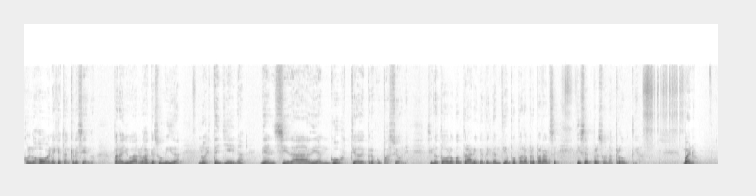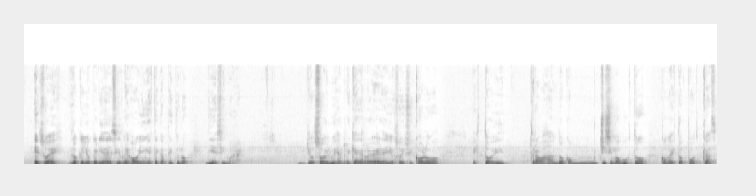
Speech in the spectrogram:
con los jóvenes que están creciendo, para ayudarlos a que su vida no esté llena de ansiedad, de angustia, de preocupaciones, sino todo lo contrario, que tengan tiempo para prepararse y ser personas productivas. Bueno, eso es lo que yo quería decirles hoy en este capítulo 19. Yo soy Luis Enrique Aguerrevere, yo soy psicólogo, estoy trabajando con muchísimo gusto con estos podcasts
